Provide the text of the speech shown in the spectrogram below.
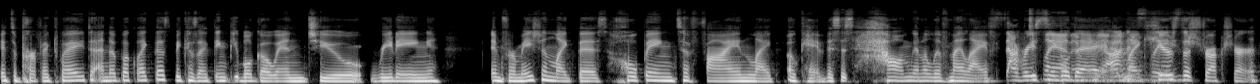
it's a perfect way to end a book like this because I think people go into reading information like this hoping to find like, okay, this is how I'm going to live my life Exact every single day and like here's the structure.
